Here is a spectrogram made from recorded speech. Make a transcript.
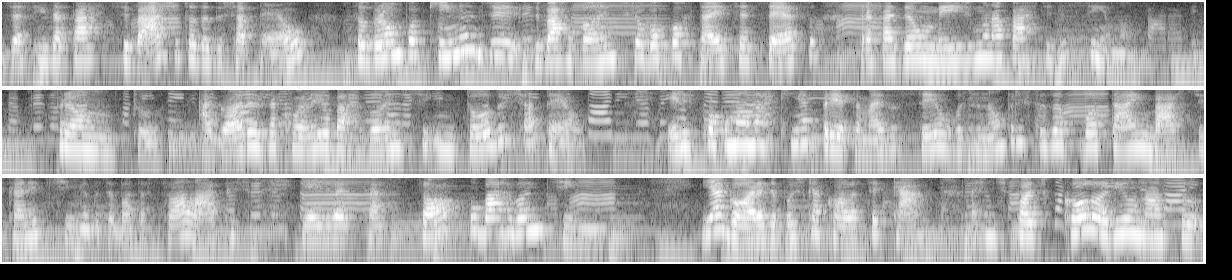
já fiz a parte de baixo toda do chapéu. Sobrou um pouquinho de, de barbante que eu vou cortar esse excesso para fazer o mesmo na parte de cima. Pronto, agora eu já colei o barbante em todo o chapéu. Ele ficou com uma marquinha preta, mas o seu você não precisa botar embaixo de canetinha. Você bota só a lápis e aí ele vai ficar só o barbantinho. E agora, depois que a cola secar, a gente pode colorir o nosso,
